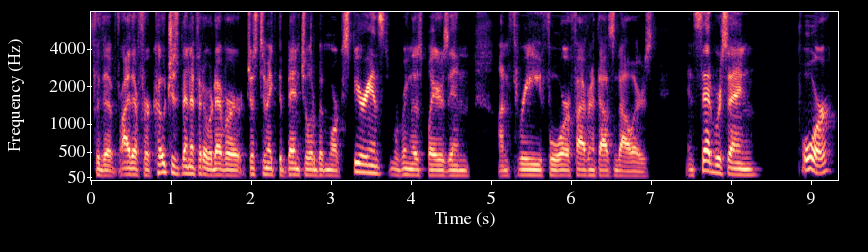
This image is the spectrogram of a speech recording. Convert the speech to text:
for the either for coach's benefit or whatever, just to make the bench a little bit more experienced, we'll bring those players in on three, four, five hundred thousand dollars. Instead, we're saying, or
